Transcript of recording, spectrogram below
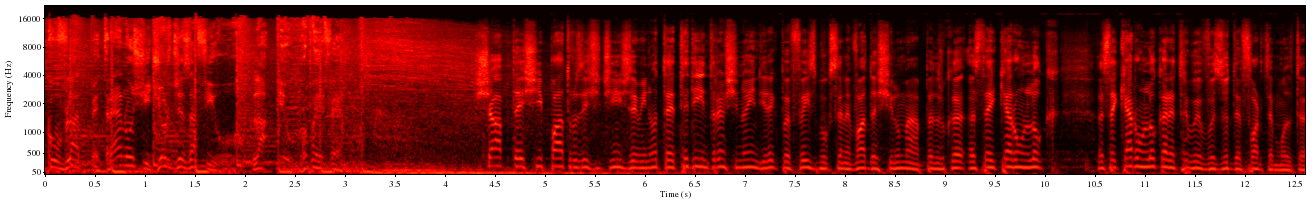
cu Vlad Petreanu și George Zafiu la Europa FM. 7 și 45 de minute. Teddy, intrăm și noi în direct pe Facebook să ne vadă și lumea, pentru că ăsta e chiar un loc, ăsta e chiar un loc care trebuie văzut de foarte multă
